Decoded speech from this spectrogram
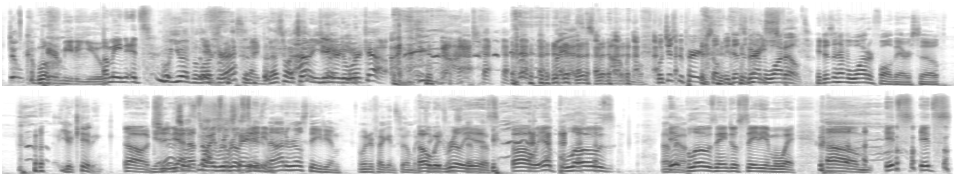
Don't compare me to you. I mean, it's Well, you have a larger ass than I do. That's what I'm telling you. You dare need to work out. my ass is phenomenal. Well, just prepare yourself. It doesn't have a water. svelte. It doesn't have a waterfall there, so You're kidding. oh, gee, Yeah. yeah, So that's not why a it's a real real it is stadium. not a real stadium. I wonder if I can sell my Oh, it tickets on really is. StubHub. Oh, it blows. I'm it out. blows Angel Stadium away. Um, it's it's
